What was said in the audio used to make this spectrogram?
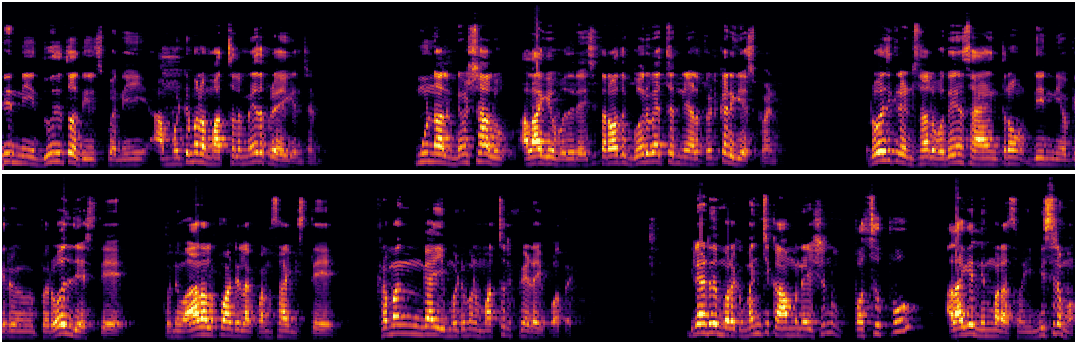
దీన్ని దూదితో తీసుకొని ఆ మొటిమల మచ్చల మీద ప్రయోగించండి. మూడు నాలుగు నిమిషాలు అలాగే వదిలేసి తర్వాత గోరువెచ్చని నీళ్ళతో కడిగేసుకోండి. రోజుకి రెండుసార్లు ఉదయం సాయంత్రం దీన్ని ఒక ఇరవై ముప్పై రోజులు చేస్తే కొన్ని వారాల పాటు ఇలా కొనసాగిస్తే క్రమంగా ఈ మొటిమల మచ్చలు ఫేడ్ అయిపోతాయి. ఇలాంటిది మరొక మంచి కాంబినేషన్ పసుపు అలాగే నిమ్మరసం ఈ మిశ్రమం.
